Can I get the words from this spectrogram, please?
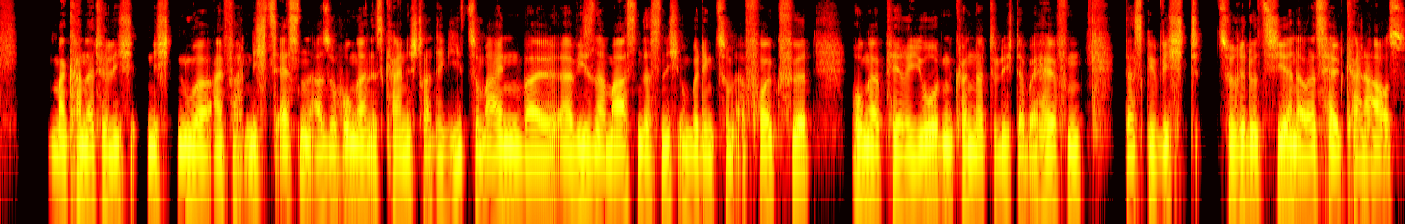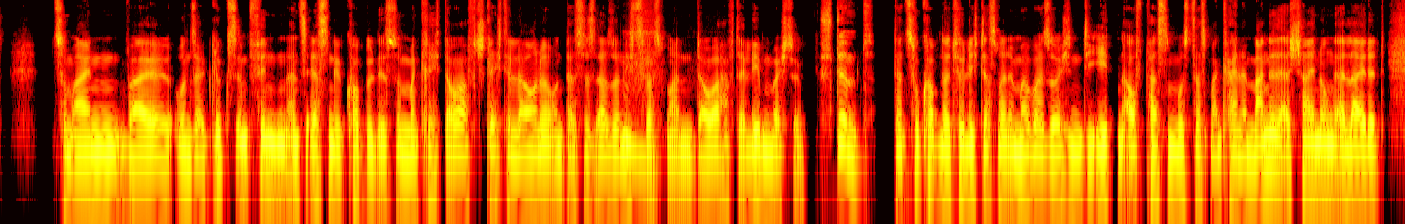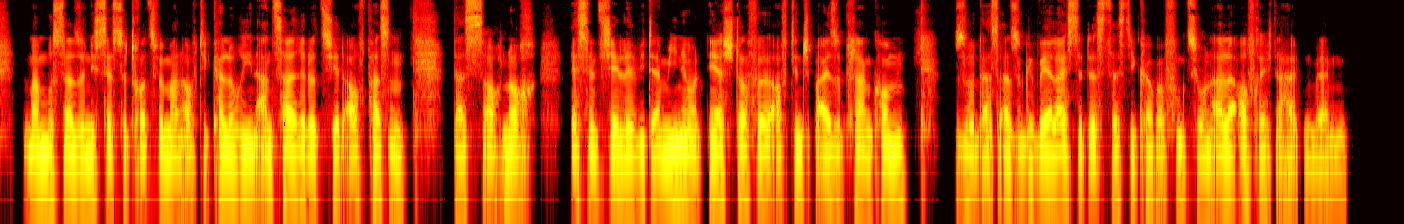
man kann natürlich nicht nur einfach nichts essen. Also Hungern ist keine Strategie. Zum einen, weil erwiesenermaßen das nicht unbedingt zum Erfolg führt. Hungerperioden können natürlich dabei helfen, das Gewicht zu reduzieren, aber das hält keiner aus. Zum einen, weil unser Glücksempfinden ans Essen gekoppelt ist und man kriegt dauerhaft schlechte Laune und das ist also nichts, was man dauerhaft erleben möchte. Stimmt. Dazu kommt natürlich, dass man immer bei solchen Diäten aufpassen muss, dass man keine Mangelerscheinungen erleidet. Man muss also nichtsdestotrotz, wenn man auch die Kalorienanzahl reduziert, aufpassen, dass auch noch essentielle Vitamine und Nährstoffe auf den Speiseplan kommen, so dass also gewährleistet ist, dass die Körperfunktionen alle aufrechterhalten werden.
